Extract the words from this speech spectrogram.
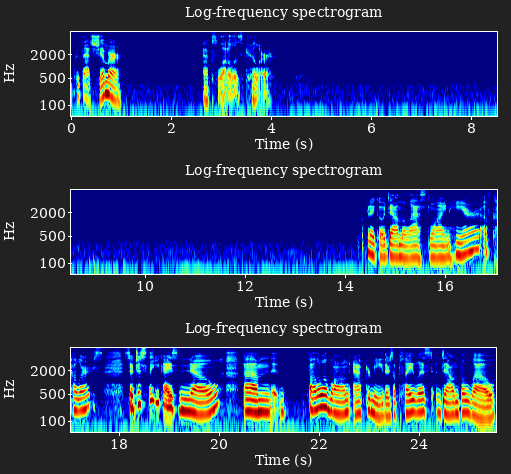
Look at that shimmer. Axolotl is killer. We're going to go down the last line here of colors. So just so that you guys know, um, follow along after me. There's a playlist down below.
